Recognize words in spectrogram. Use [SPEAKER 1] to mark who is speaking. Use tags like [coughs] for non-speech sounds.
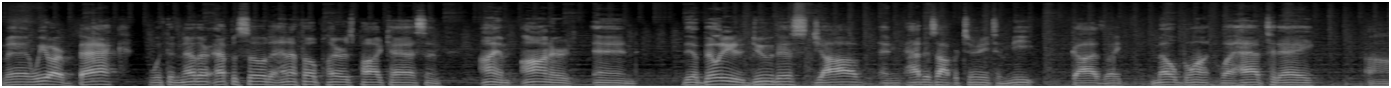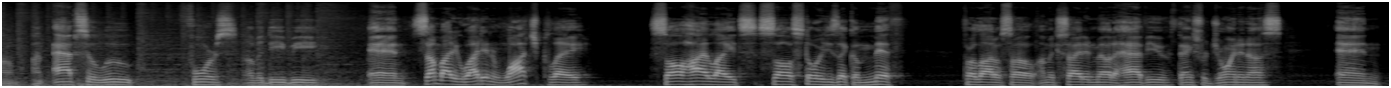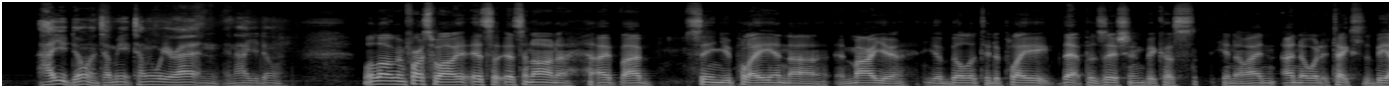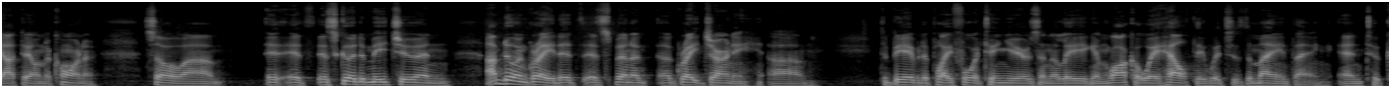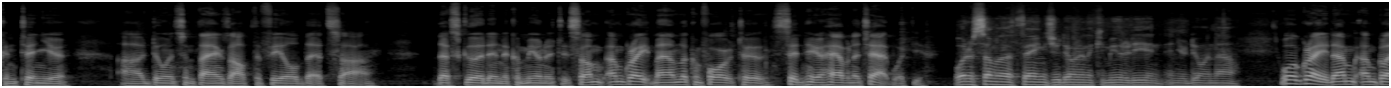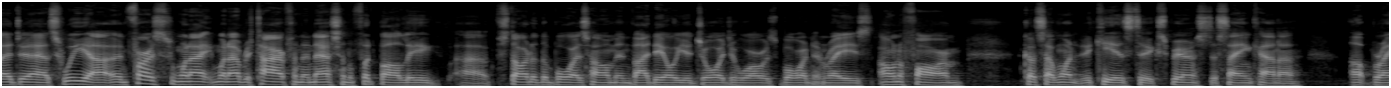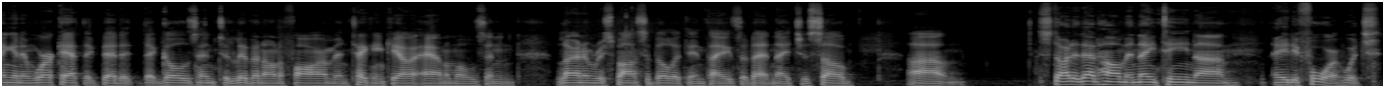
[SPEAKER 1] Man, we are back with another episode of NFL Players Podcast, and I am honored and the ability to do this job and have this opportunity to meet guys like Mel Blount, who I have today, um, an absolute force of a DB, and somebody who I didn't watch play, saw highlights, saw stories. He's like a myth for a lot of. Us. So I'm excited, Mel, to have you. Thanks for joining us. And how you doing? Tell me, tell me where you're at and, and how you're doing.
[SPEAKER 2] Well, Logan, first of all, it's it's an honor. I, I've seen you play and uh, admire your, your ability to play that position because you know I, I know what it takes to be out there on the corner. So um, it, it, it's good to meet you, and I'm doing great. It, has been a, a, great journey um, to be able to play 14 years in the league and walk away healthy, which is the main thing, and to continue uh, doing some things off the field that's uh, that's good in the community. So I'm I'm great, man. I'm looking forward to sitting here having a chat with you.
[SPEAKER 1] What are some of the things you're doing in the community and, and you're doing now?
[SPEAKER 2] Well, great. I'm, I'm glad you asked. We uh, and first when I when I retired from the National Football League, uh, started the boys' home in Vidalia, Georgia, where I was born and raised on a farm, because I wanted the kids to experience the same kind of upbringing and work ethic that it, that goes into living on a farm and taking care of animals and learning responsibility and things of that nature. So, um, started at home in 1984, um, which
